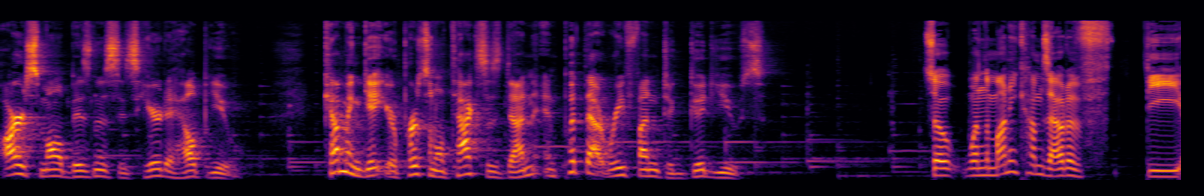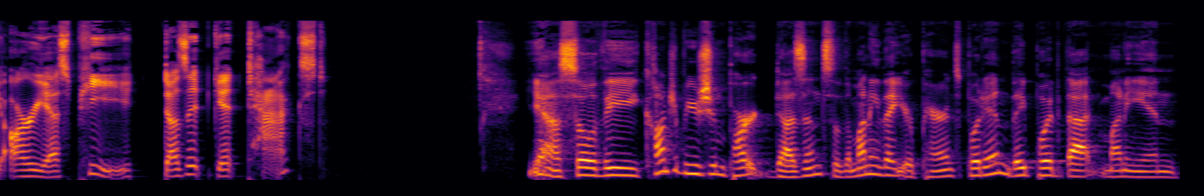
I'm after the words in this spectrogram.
our small business is here to help you. Come and get your personal taxes done and put that refund to good use. So, when the money comes out of the RESP, does it get taxed? Yeah, so the contribution part doesn't. So the money that your parents put in, they put that money in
